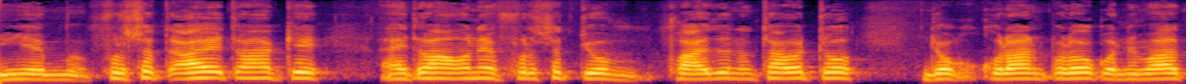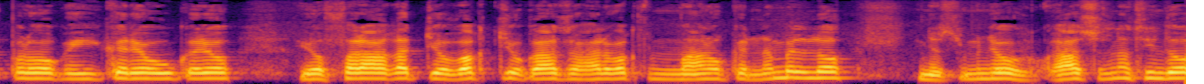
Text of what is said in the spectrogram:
هيئن فرصت آهي توهان کي؟ ۽ توهان ان فرصت جو فائدو نٿا وٺو جو قر پڙهو ڪو نماز پڙهو ڪو هيءَ ڪريو هو ڪريو. اهو فراگت جو وقت جيڪو آهي هر وقت ماڻهو کي نه ملندو منهنجو حاصل نه ٿيندو.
